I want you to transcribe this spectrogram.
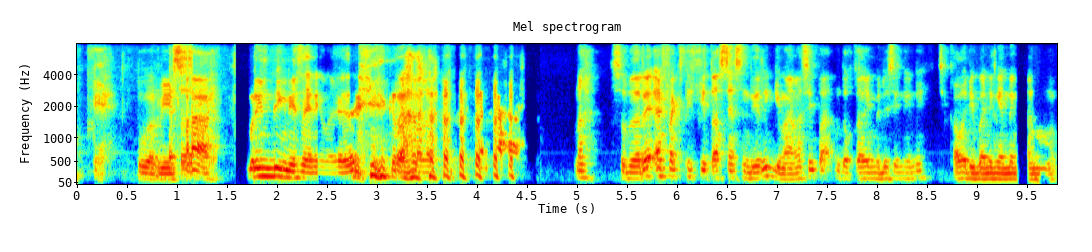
Oke, luar biasa. Merinding nih saya ini, keren banget. nah, sebenarnya efektivitasnya sendiri gimana sih Pak untuk telemedicine ini? Kalau dibandingkan dengan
